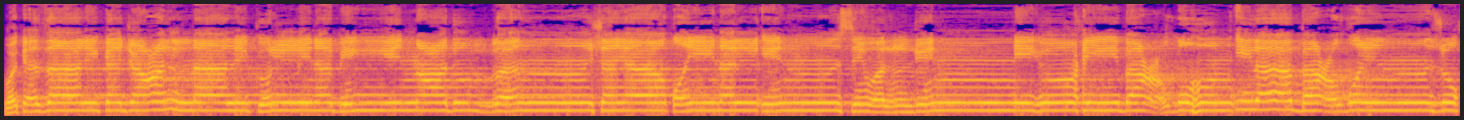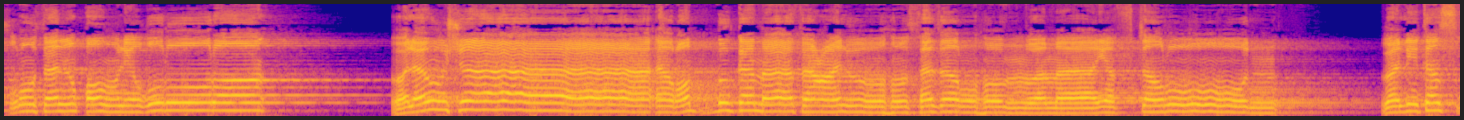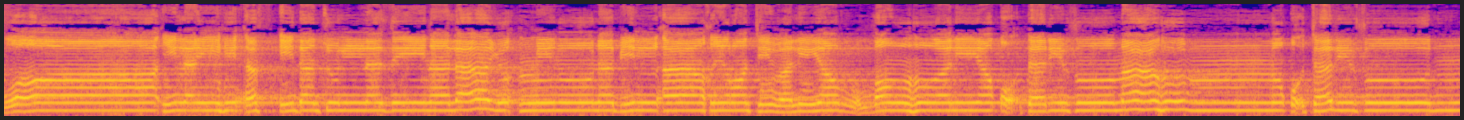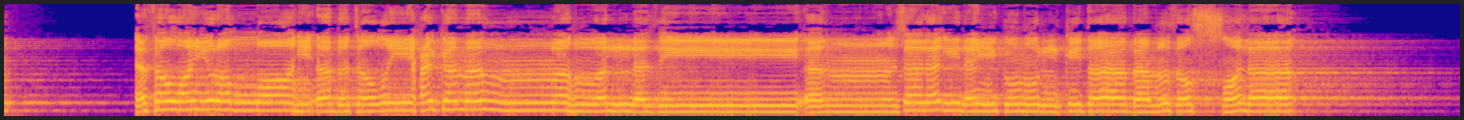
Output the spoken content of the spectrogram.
وكذلك جعلنا لكل نبي عدبا شياطين الإنس والجن يوحي بعضهم إلى بعض زخرف القول غرورا ولو شاء ربك ما فعلوه فذرهم وما يفترون ولتصغى إليه أفئدة الذين لا يؤمنون بالآخرة وليرضوه وليقترفوا ما هم مقترفون. أفغير الله أبتغي حكما وهو الذي أنزل إليكم الكتاب مفصلاً.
